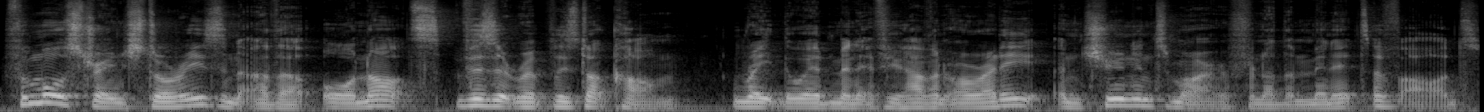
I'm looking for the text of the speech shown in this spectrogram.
For more strange stories and other or nots, visit ripley's.com, rate the Weird Minute if you haven't already, and tune in tomorrow for another Minute of Odd.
